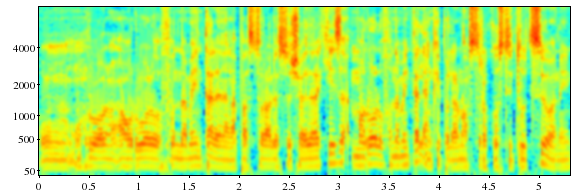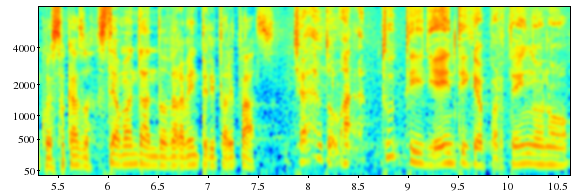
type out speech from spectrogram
un, un ruolo, ha un ruolo fondamentale nella pastorale sociale della Chiesa, ma un ruolo fondamentale anche per la nostra Costituzione. In questo caso stiamo andando veramente di pari passo. Certo, ma tutti gli enti che appartengono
